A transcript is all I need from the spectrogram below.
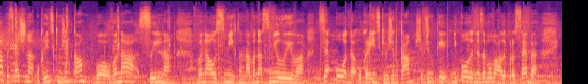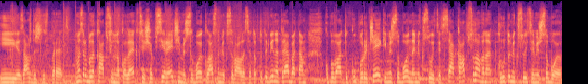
Вона присвячена українським жінкам, бо вона сильна, вона усміхнена, вона смілива. Це ода українським жінкам, щоб жінки ніколи не забували про себе і завжди йшли вперед. Ми зробили капсульну колекцію, щоб всі речі між собою класно міксувалися. Тобто тобі не треба там купувати купу речей, які між собою не міксуються. Вся капсула вона круто міксується між собою.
